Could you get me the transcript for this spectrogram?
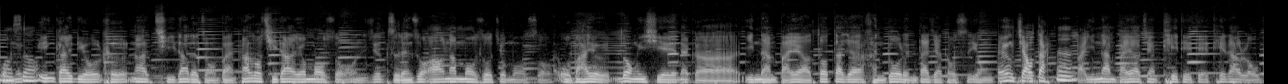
我们应该留颗，那其他的怎么办？他说其他的要没收，你就只能说啊，那没收就没收。我们还有弄一些那个云南白药，都大家很多人大家都是用用胶带，嗯把云南白药这样贴贴贴贴到楼梯，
